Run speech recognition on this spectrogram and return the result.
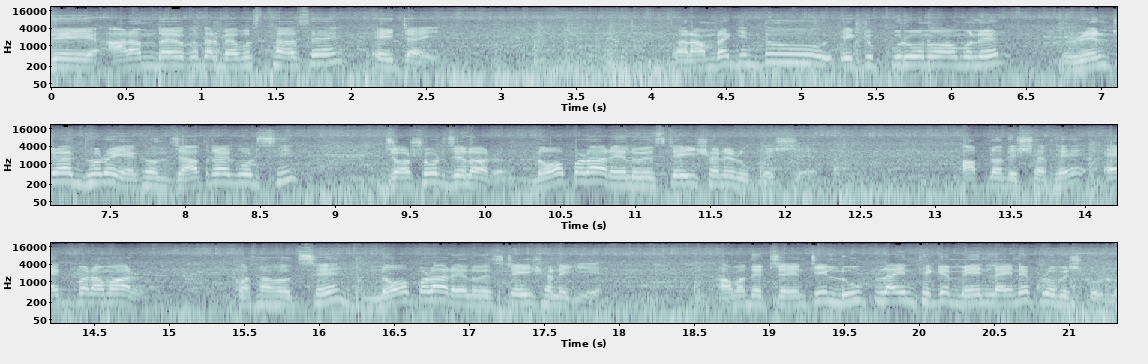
যে আরামদায়কতার ব্যবস্থা আছে, এইটাই। আর আমরা কিন্তু একটু পুরনো আমলের রেল ট্র্যাক ধরে এখন যাত্রা করছি যশোর জেলার নপাড়া রেলওয়ে স্টেশনের উদ্দেশ্যে। আপনাদের সাথে একবার আমার কথা হচ্ছে নপাড়া রেলওয়ে স্টেশনে গিয়ে। আমাদের ট্রেনটি লুপ লাইন থেকে মেন লাইনে প্রবেশ করল।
